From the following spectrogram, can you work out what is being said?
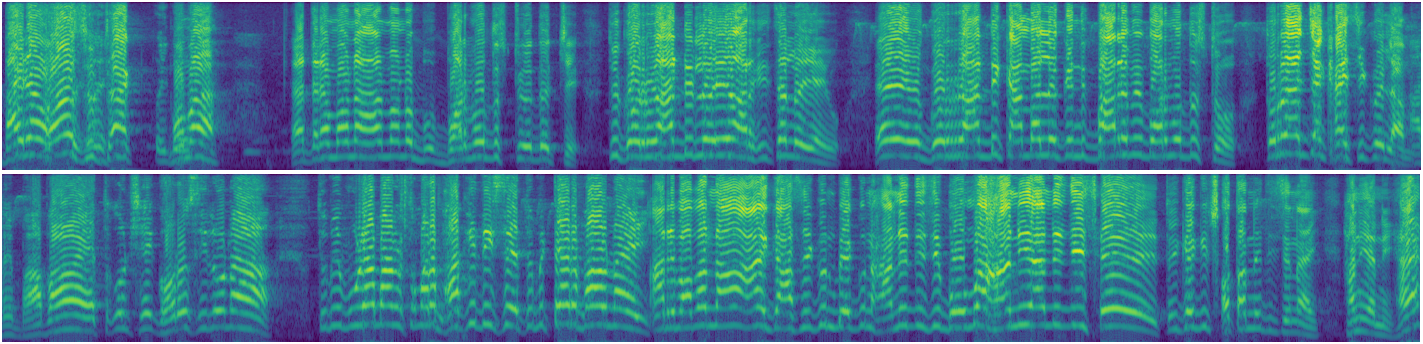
বাইর। ও থাক। বোমা। এতরে মনে আর মনে বর্ম দুষ্ট হয়ে যাচ্ছে তুই গরুর আড্ডি লই আর হিসা লই আইও এই গরুর আড্ডি কামালো কিন্তু বারবি বর্ম দুষ্ট। তোর যা খাইছি কইলাম। আরে বাবা এতক্ষণ সে ঘরও ছিল না। তুমি বুড়া মানুষ তোমার ফাঁকি দিছে তুমি টের পাও নাই। আরে বাবা না আয় গাছে গুন বেগুন হানি দিছি বৌমা হানি আনি দিছে। তুই কে কি শতানি দিছে নাই? হানি আনি হ্যাঁ?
